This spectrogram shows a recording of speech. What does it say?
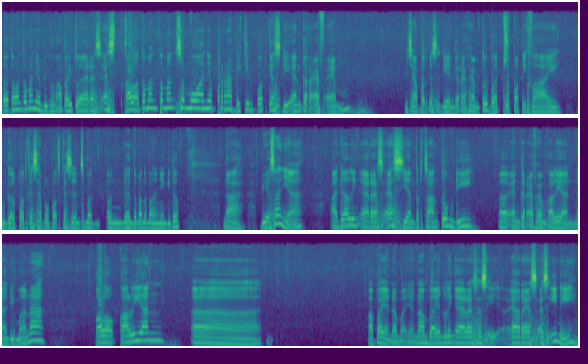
buat teman-teman yang bingung apa itu RSS kalau teman-teman semuanya pernah bikin podcast di Anchor FM Misalnya podcast di Anchor FM tuh buat Spotify, Google Podcast, Apple Podcast dan dan teman-temannya gitu. Nah, biasanya ada link RSS yang tercantum di uh, Anchor FM kalian. Nah, di mana kalau kalian uh, apa ya namanya nambahin link RSS RSS ini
